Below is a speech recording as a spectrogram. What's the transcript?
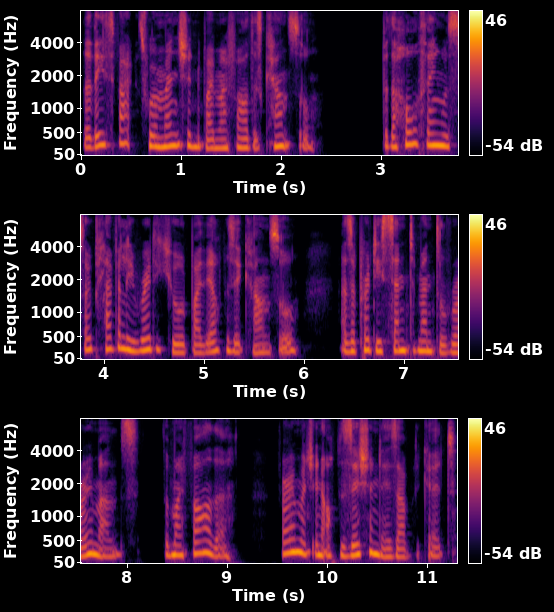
that these facts were mentioned by my father's counsel, but the whole thing was so cleverly ridiculed by the opposite counsel as a pretty sentimental romance that my father, very much in opposition to his advocate,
